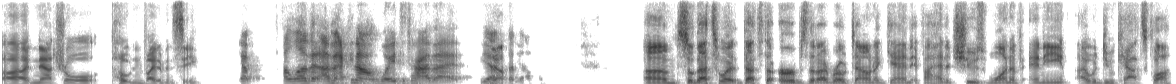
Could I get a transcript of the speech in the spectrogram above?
uh, natural potent vitamin C. I love it. I, mean, I cannot wait to try that. Yeah. yeah. Um, so that's what that's the herbs that I wrote down. Again, if I had to choose one of any, I would do cat's claw.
